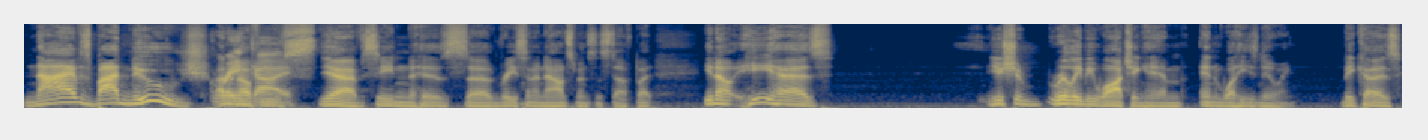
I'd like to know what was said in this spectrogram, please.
Knives by Nuge. I don't Great know if guy. yeah, I've seen his uh, recent announcements and stuff, but you know he has. You should really be watching him and what he's doing, because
